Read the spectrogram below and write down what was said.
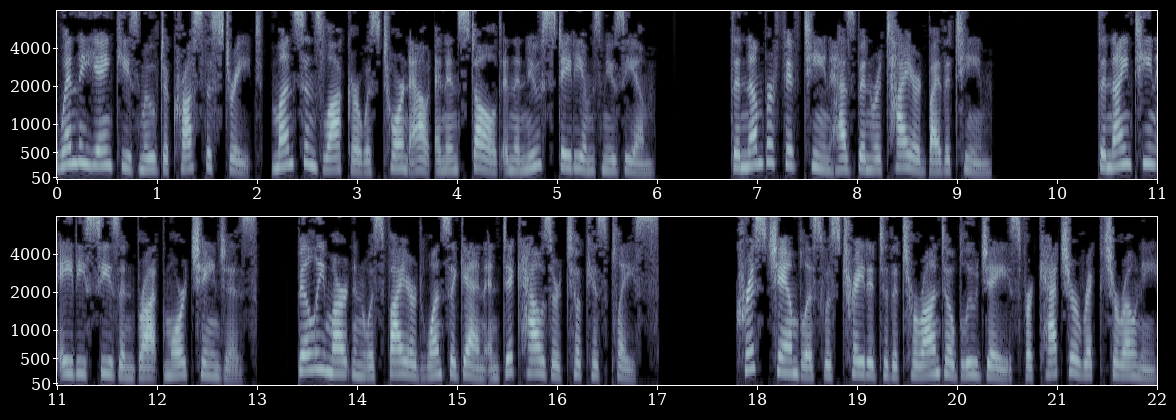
When the Yankees moved across the street, Munson's locker was torn out and installed in the new stadium's museum. The number 15 has been retired by the team. The 1980 season brought more changes. Billy Martin was fired once again and Dick Howser took his place. Chris Chambliss was traded to the Toronto Blue Jays for catcher Rick Cerone.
